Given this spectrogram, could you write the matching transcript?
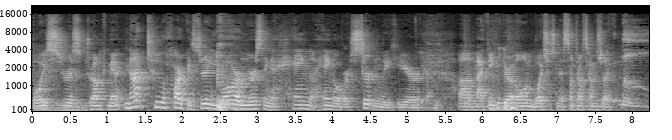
boisterous, drunk man. Not too hard, considering you are nursing a hang a hangover. Certainly here, um, I think your own boisterousness. Sometimes, sometimes you're like. "Ugh,"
